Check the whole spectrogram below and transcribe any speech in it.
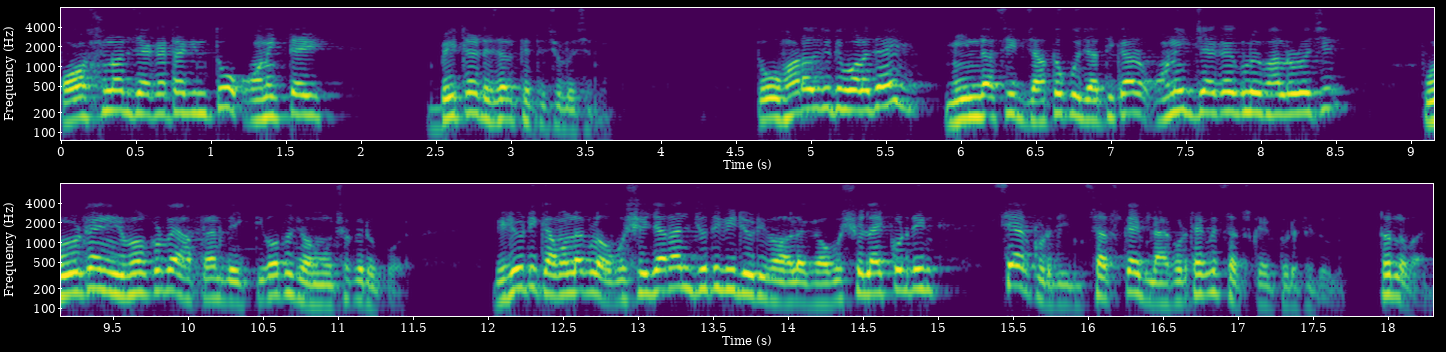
পড়াশোনার জায়গাটা কিন্তু অনেকটাই বেটার রেজাল্ট পেতে চলেছেন। তো ওভারঅল যদি বলা যায়, মীন রাশির জাতক ও জাতিকার অনেক জায়গাগুলো ভালো রয়েছে, পুরোটাই নির্ভর করবে আপনার ব্যক্তিগত জন্মছকের উপর। ভিডিওটি কেমন লাগল অবশ্যই জানান, যদি ভিডিওটি ভালো লাগে অবশ্যই লাইক করে দিন শেয়ার করে দিন সাবস্ক্রাইব না করে থাকলে সাবস্ক্রাইব করে ফেলুন। ধন্যবাদ।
